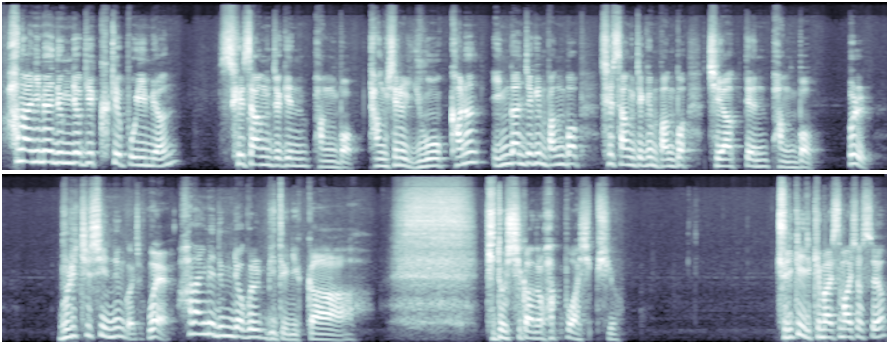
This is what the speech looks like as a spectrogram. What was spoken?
하나님의 능력이 크게 보이면 세상적인 방법, 당신을 유혹하는 인간적인 방법, 세상적인 방법, 제약된 방법을 물리칠 수 있는 거죠. 왜? 하나님의 능력을 믿으니까 기도 시간을 확보하십시오. 주님께 이렇게 말씀하셨어요.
